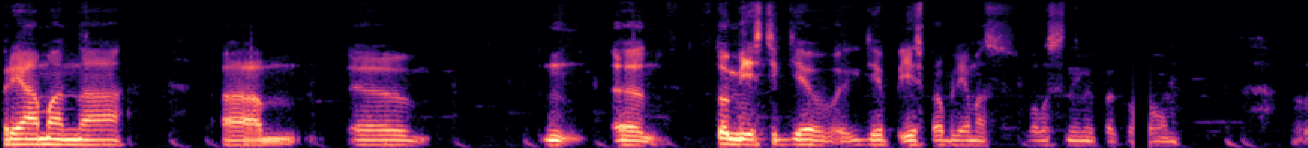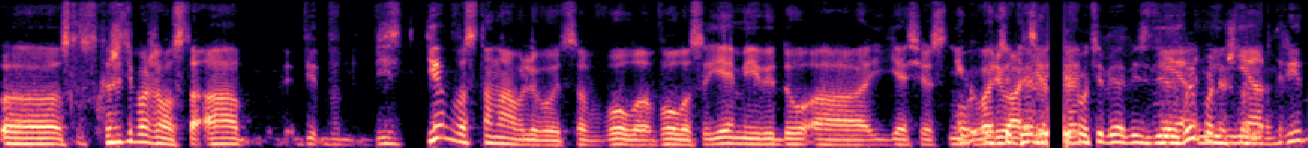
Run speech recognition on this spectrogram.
прямо на э, э, в том месте, где, где есть проблема с волосяными покровом. Э, скажите, пожалуйста, а везде восстанавливаются волосы? Я имею в виду, а, я сейчас не у, говорю у тебя, о... У тебя везде не, выпали, не, о трит,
